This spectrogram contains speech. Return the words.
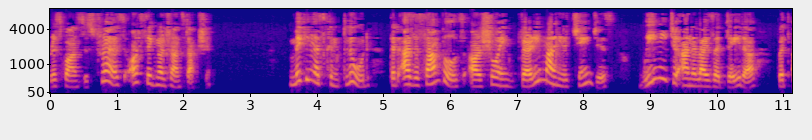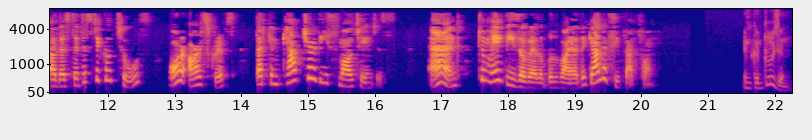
response to stress, or signal transduction, making us conclude that as the samples are showing very minute changes, we need to analyze our data with other statistical tools or R scripts that can capture these small changes and to make these available via the Galaxy platform. In conclusion,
